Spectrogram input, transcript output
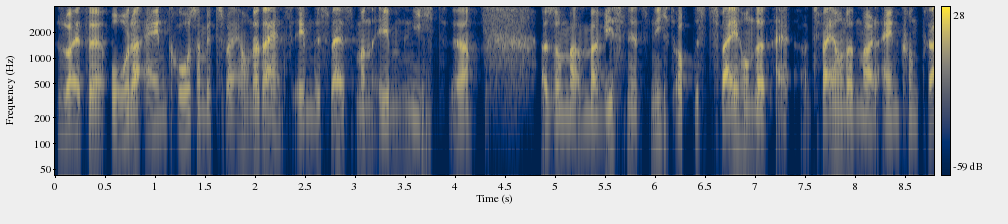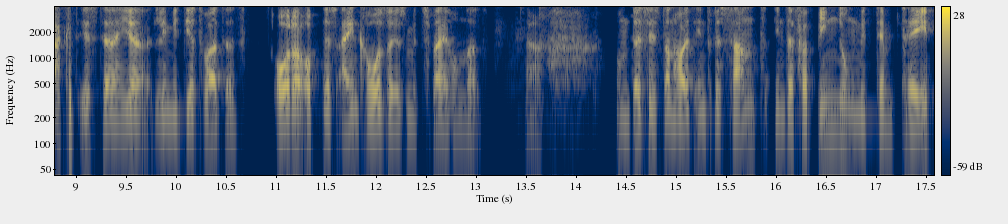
Leute oder ein großer mit 201. Eben das weiß man eben nicht. Ja. Also man, wissen jetzt nicht, ob das 200, 200 mal ein Kontrakt ist, der hier limitiert wartet, oder ob das ein großer ist mit 200. Ja. Und das ist dann heute halt interessant. In der Verbindung mit dem Tape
